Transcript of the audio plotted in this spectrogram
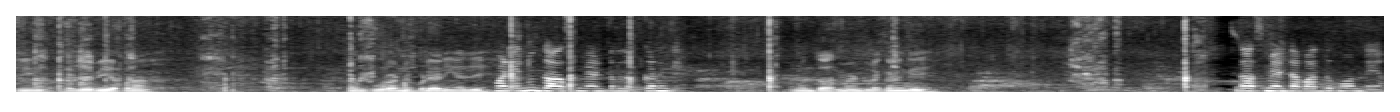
ਜੀ ਹਜੇ ਵੀ ਆਪਣਾ। ਕੰਮ ਪੂਰਾ ਨਿਬੜਿਆ ਨਹੀਂ ਹਜੇ। ਹੁਣ ਇਹਨੂੰ 10 ਮਿੰਟ ਲੱਗਣਗੇ। ਇਹਨੂੰ 10 ਮਿੰਟ ਲੱਗਣਗੇ। 10 ਮਿੰਟਾਂ ਬਾਅਦ ਦਿਖਾਉਂਦੇ ਆ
